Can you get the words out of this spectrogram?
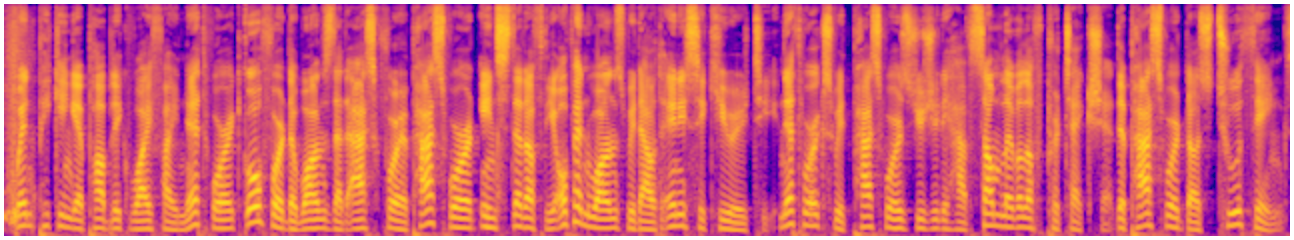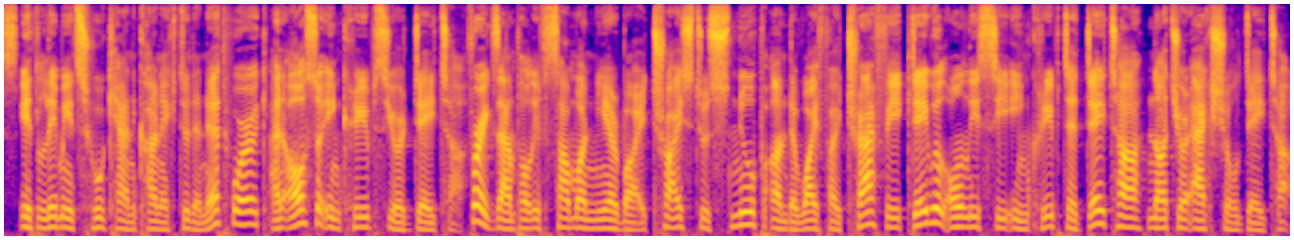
When picking a public Wi-Fi network, go for the ones that ask for a password instead of the open ones without any security. Networks with passwords usually have some level of protection. The password does two things. It limits who can connect to the network and also encrypts your data. For example, if someone nearby tries to snoop on the Wi-Fi traffic, they will only see encrypted data, not your actual data.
